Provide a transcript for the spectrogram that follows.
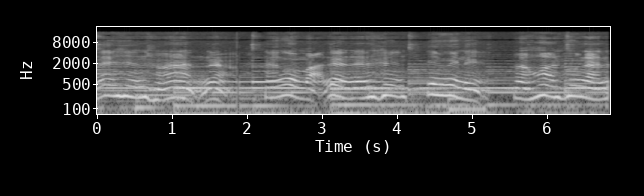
内心充满着能够把这人生幸运里转化出来的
